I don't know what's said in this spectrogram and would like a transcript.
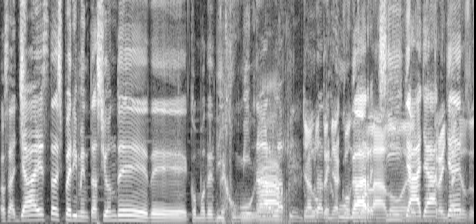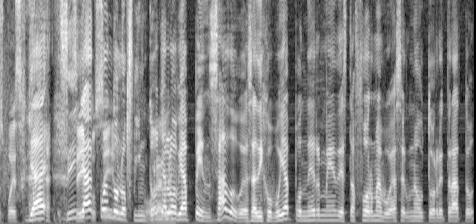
O sea, ya esta experimentación de, de como de De difuminar la pintura, Ya lo de jugar, controlado. sí, ya, eh, ya, 30 ya, años después. ya, sí, Sí, ya pues sí. cuando lo pintó ya lo había pensado, güey. O sea, dijo, voy a ponerme de esta forma, voy a hacer un autorretrato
